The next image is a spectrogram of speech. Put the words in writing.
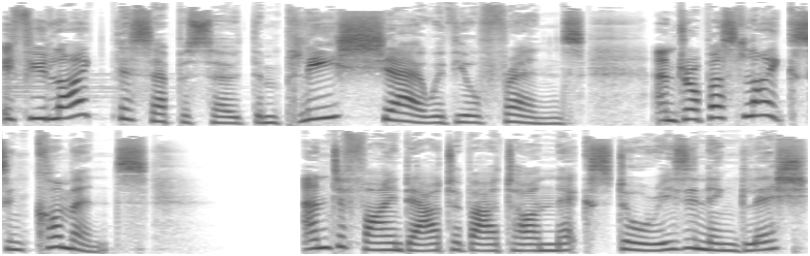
If you liked this episode, then please share with your friends and drop us likes and comments. And to find out about our next stories in English,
